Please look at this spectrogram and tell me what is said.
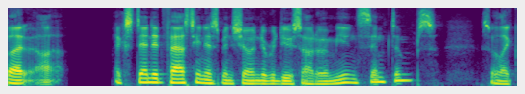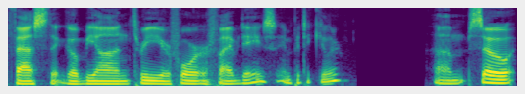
But uh, extended fasting has been shown to reduce autoimmune symptoms so, like fasts that go beyond three or four or five days in particular. Um, so,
